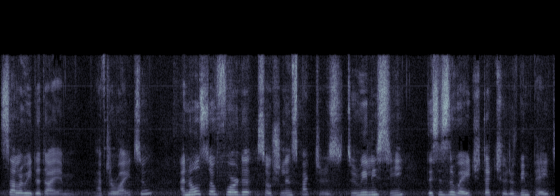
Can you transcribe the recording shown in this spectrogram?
salary that I am, have the right to. And also for the social inspectors to really see this is the wage that should have been paid.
